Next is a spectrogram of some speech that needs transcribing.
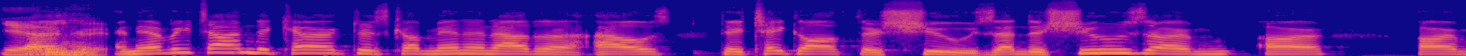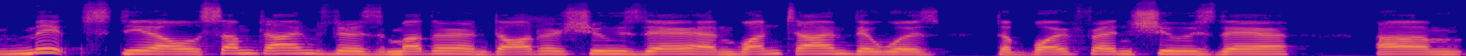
yeah And, and every time the characters come in and out of the house, they take off their shoes, and the shoes are are are mixed. You know, sometimes there's mother and daughter shoes there, and one time there was the boyfriend shoes there. Um,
